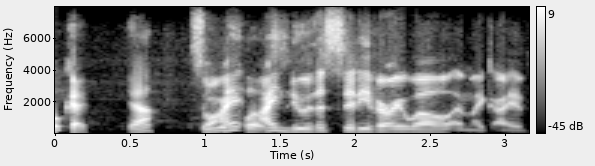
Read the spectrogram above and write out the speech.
okay. Yeah. So were I, close. I knew the city very well, and like I have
